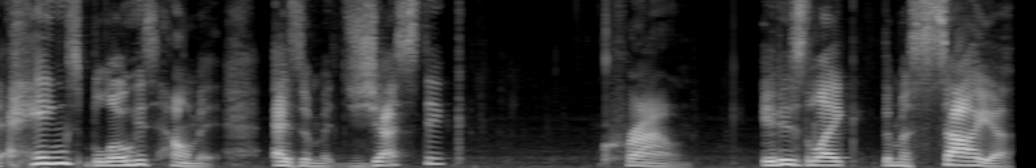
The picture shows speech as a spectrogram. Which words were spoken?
that hangs below his helmet as a majestic crown. It is like the messiah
